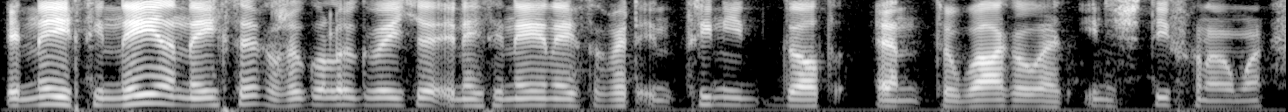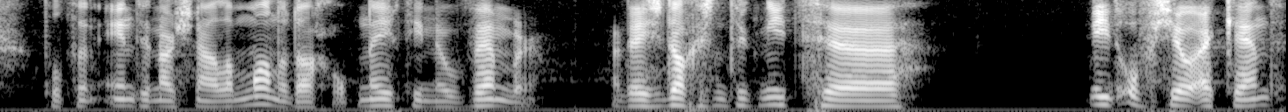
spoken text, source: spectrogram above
In 1999, dat is ook wel leuk weet je, in 1999 werd in Trinidad en Tobago het initiatief genomen tot een internationale mannendag op 19 november. deze dag is natuurlijk niet, uh, niet officieel erkend,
